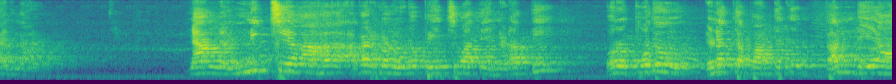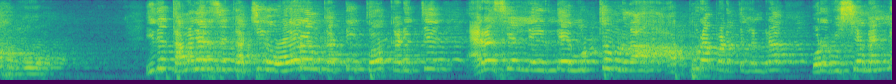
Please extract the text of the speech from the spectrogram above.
இருந்தால் நாங்கள் நிச்சயமாக அவர்களோடு பேச்சுவார்த்தை நடத்தி ஒரு பொது இணக்கப்பாட்டுக்கு வந்தே ஆகுவோம். இது தமிழரசு கட்சியை ஓரம் கட்டி தோக்கடித்து அரசியல் இருந்தே முற்றுமுழுதாக அப்புறப்படுத்துகின்ற ஒரு விஷயம் அல்ல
